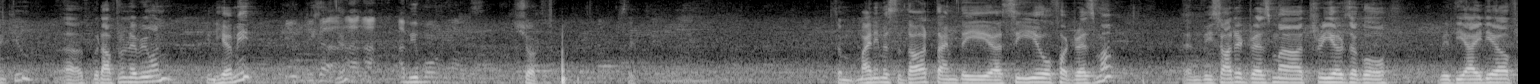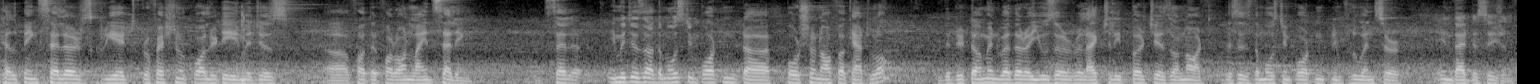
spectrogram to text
Thank you. Uh, good afternoon, everyone. Can you hear me? Can you speak a, a, a, a bit more? Sure. So my name is Siddharth. I'm the uh, CEO for Dresma. And we started Dresma three years ago with the idea of helping sellers create professional quality images uh, for, the, for online selling. Sell, images are the most important uh, portion of a catalog. They determine whether a user will actually purchase or not. This is the most important influencer in that decision.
